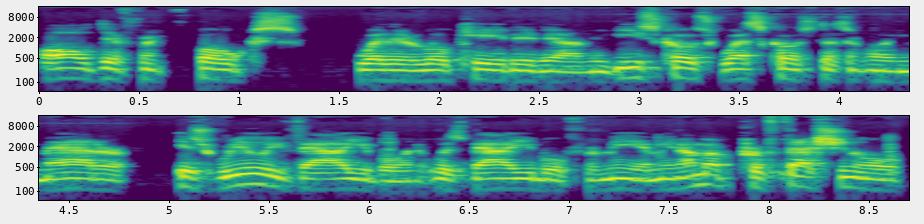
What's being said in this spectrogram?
all different folks, whether they're located on the East Coast, West Coast, doesn't really matter, is really valuable. And it was valuable for me. I mean, I'm a professional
